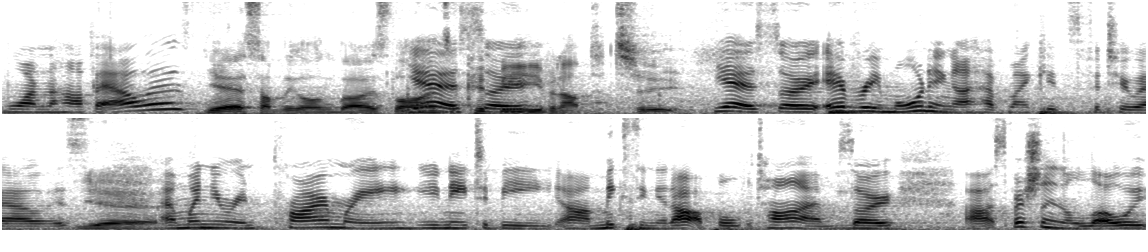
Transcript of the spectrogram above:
one and a half hours? yeah, something along those lines. Yeah, it could so- be even up to two. Yeah, so every morning I have my kids for two hours. Yeah. And when you're in primary, you need to be uh, mixing it up all the time. So, Mm. uh, especially in the lower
